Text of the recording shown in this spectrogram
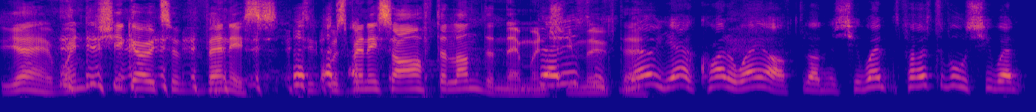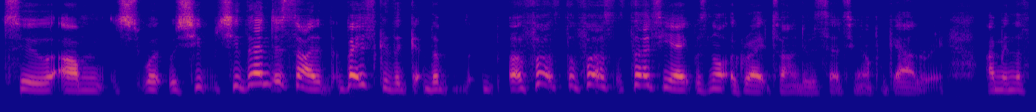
Yeah, when did she go to Venice? Did, was Venice after London then when Venice she was- moved there? No, yeah, quite a way after London. She went. First of all, she went to. Um, she, she she then decided. Basically, the the uh, first the first thirty eight was not a great time to be setting up a gallery. I mean, the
